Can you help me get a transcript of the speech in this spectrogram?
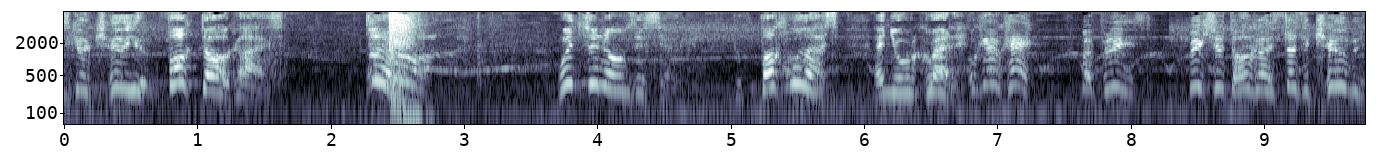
Dog Eye's gonna kill you. Fuck Dog Eyes. Winston owns this area. You fuck with us, and you'll regret it. Okay, okay. But please, make sure Dog Eyes doesn't kill me.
